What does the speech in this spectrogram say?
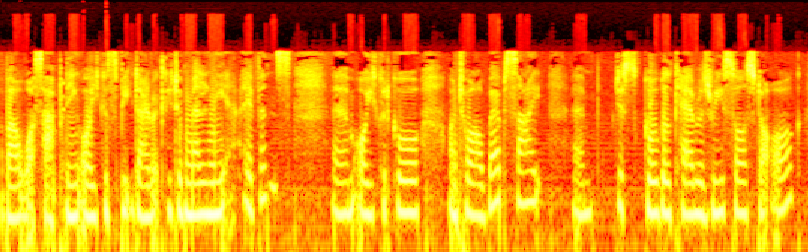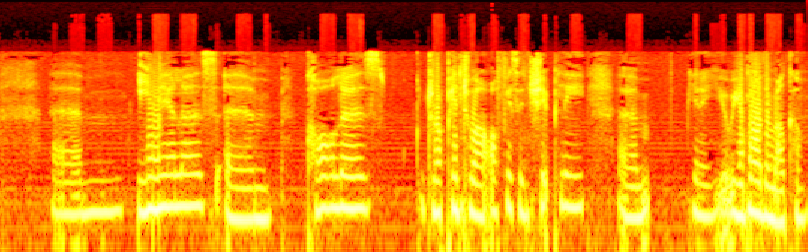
about what's happening, or you could speak directly to Melanie Evans, um, or you could go onto our website, um, just Google carersresource.org, um, email us, um, call us, drop into our office in Shipley. Um, you know, you, you're more than welcome.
